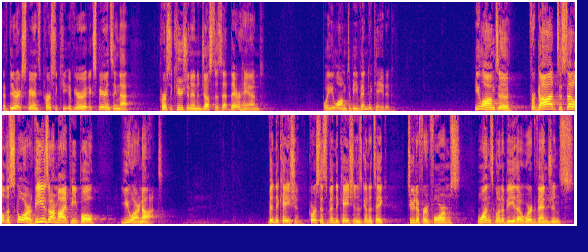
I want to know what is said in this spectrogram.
if you're, persecu- if you're experiencing that persecution and injustice at their hand, well, you long to be vindicated. You long to, for God to settle the score. These are my people, you are not. Vindication. Of course, this vindication is going to take two different forms. One's going to be the word vengeance.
